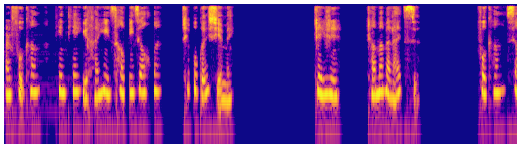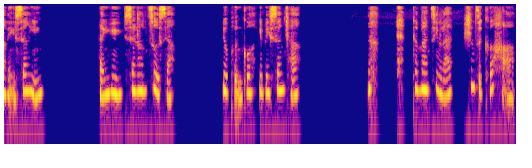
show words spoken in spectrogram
而富康天天与韩愈操逼交欢，却不管雪梅。这日，常妈妈来此，富康笑脸相迎，韩愈相让坐下，又捧过一杯香茶。干妈进来，身子可好？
